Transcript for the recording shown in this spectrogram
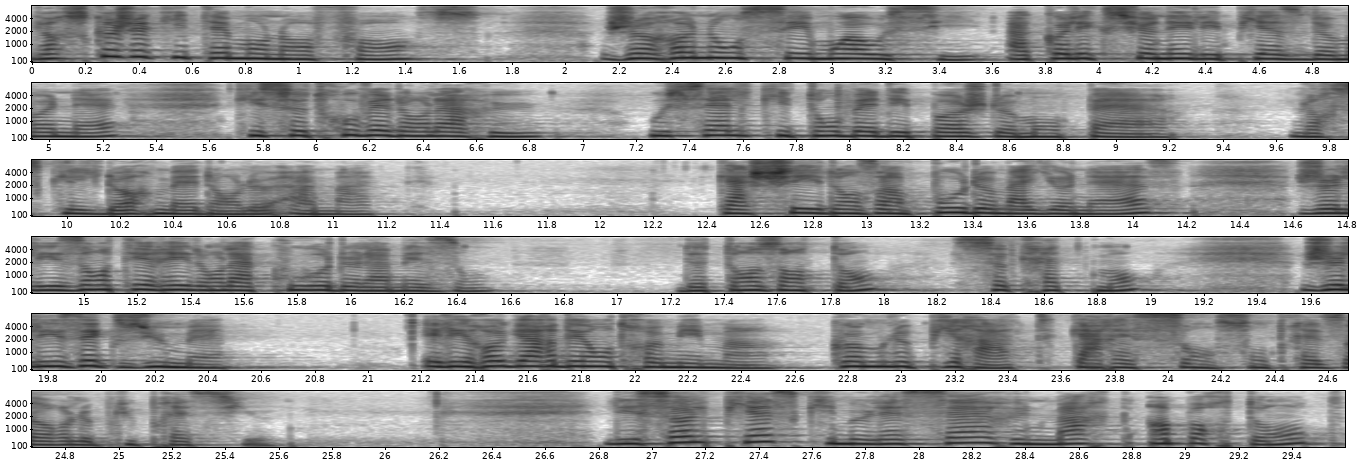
Lorsque je quittais mon enfance, je renonçais moi aussi à collectionner les pièces de monnaie qui se trouvaient dans la rue ou celles qui tombaient des poches de mon père lorsqu'il dormait dans le hamac. Cachées dans un pot de mayonnaise, je les enterrais dans la cour de la maison. De temps en temps, secrètement, je les exhumais et les regardais entre mes mains, comme le pirate caressant son trésor le plus précieux. Les seules pièces qui me laissèrent une marque importante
